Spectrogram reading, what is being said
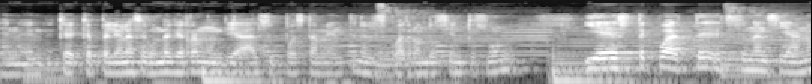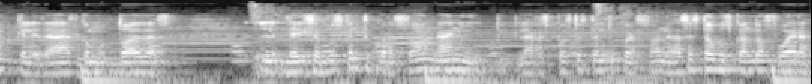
en- en- que, que peleó en la Segunda Guerra Mundial, supuestamente, en el Escuadrón 201. Y este cuate es un anciano que le da como todas las... Le, le dice, busca en tu corazón, tu- la respuesta está en tu corazón, has estado buscando afuera,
